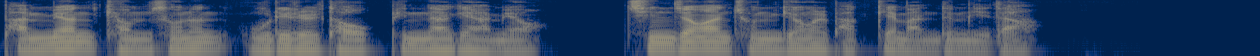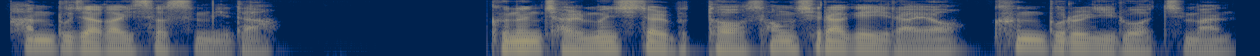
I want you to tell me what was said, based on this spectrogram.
반면 겸손은 우리를 더욱 빛나게 하며 진정한 존경을 받게 만듭니다. 한 부자가 있었습니다. 그는 젊은 시절부터 성실하게 일하여 큰 부를 이루었지만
